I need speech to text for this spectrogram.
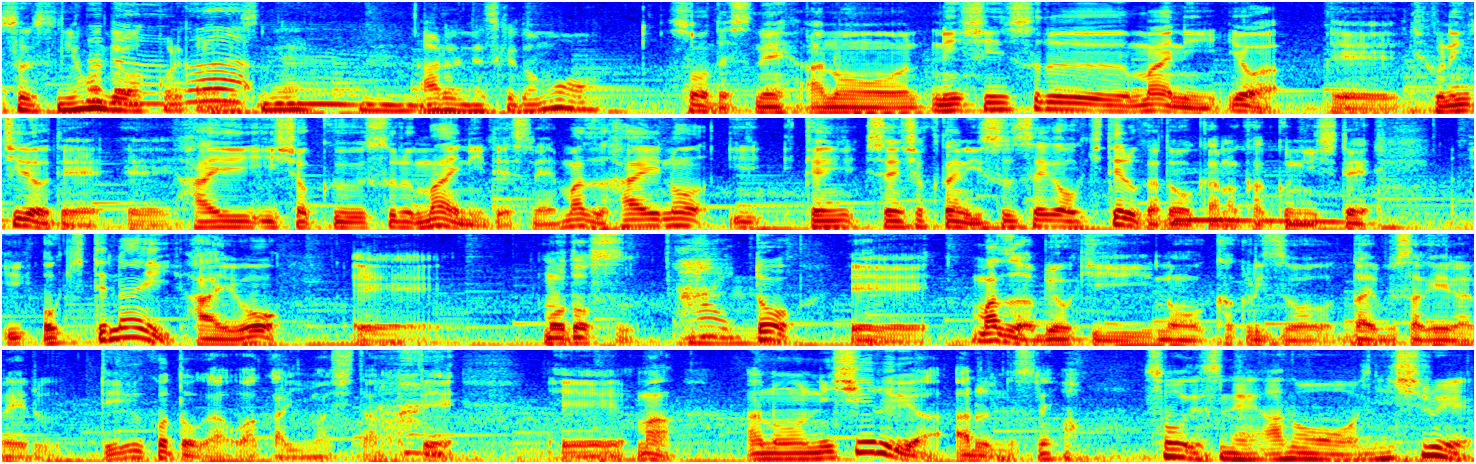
そうです。日本ではこれからですね、ううん。ん、あるんですけども。そうですね。あの妊娠する前に要は、えー不妊治療で、えー肺移植する前にですねまず肺のい染色体に異数性が起きてるかどうかの確認して、い起きてない肺を、えー戻すはい。と、えーまずは病気の確率をだいぶ下げられるっていうことが分かりましたので、はい。えーまああの2種類はあるんですね。あそうですね。あの2種類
